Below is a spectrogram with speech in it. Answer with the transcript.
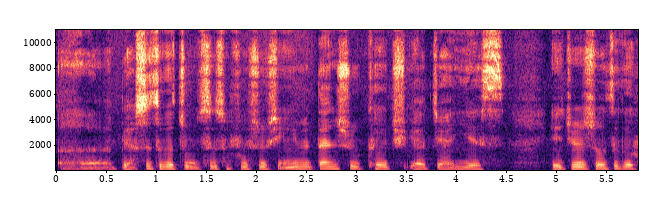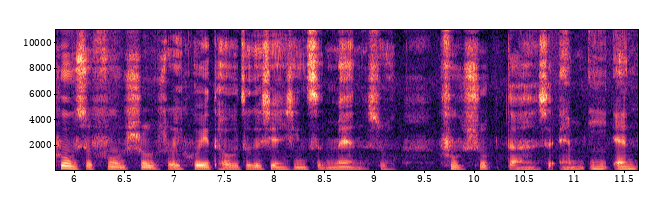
呃，表示这个主词是复数型，因为单数 coach 要加 es，也就是说这个 who 是复数，所以回头这个先行词 man 是复数，答案是 men。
